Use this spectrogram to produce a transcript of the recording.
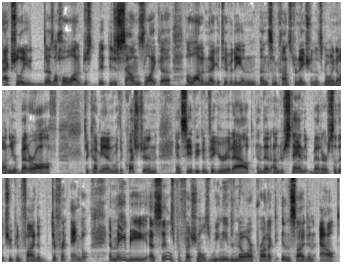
actually does a whole lot of just, it, it, just sounds like a, a lot of negativity and, and some consternation that's going on. You're better off to come in with a question and see if you can figure it out and then understand it better so that you can find a different angle. And maybe as sales professionals, we need to know our product inside and out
